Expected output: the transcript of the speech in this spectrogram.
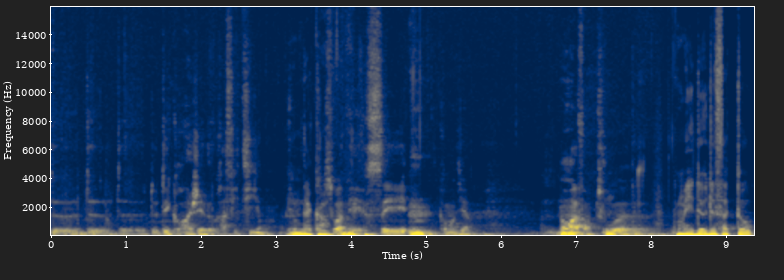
de, de, de- de décourager le graffiti en soit, mais c'est comment dire non avant tout euh, Mais de, de facto,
